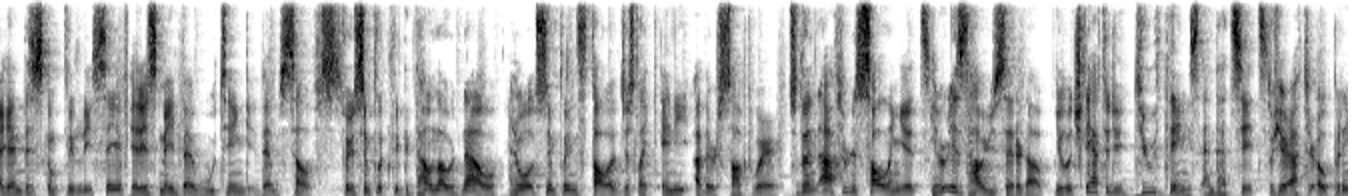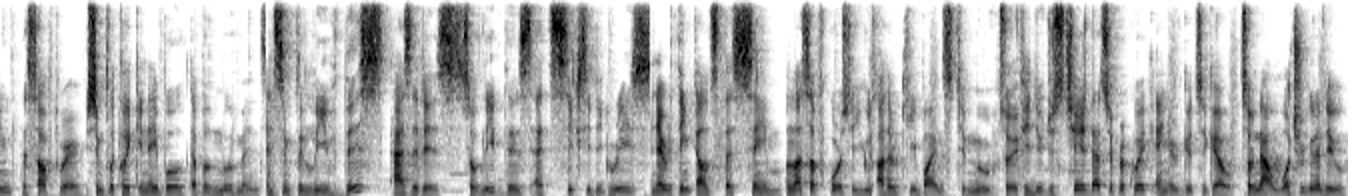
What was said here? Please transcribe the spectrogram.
Again, this is completely safe. It is made by Wooting themselves. So you simply click download now and it will simply install it just like any other software. So then after installing it, here is how you set it up. You literally have to do two things and that's it. So here after opening the software, you simply click enable double movement and simply leave this as it is. So leave this at 60 degrees and everything else the same. Unless of course you use other keybinds to move. So if you do, just change that super quick and you're good to go. So now what you're gonna do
